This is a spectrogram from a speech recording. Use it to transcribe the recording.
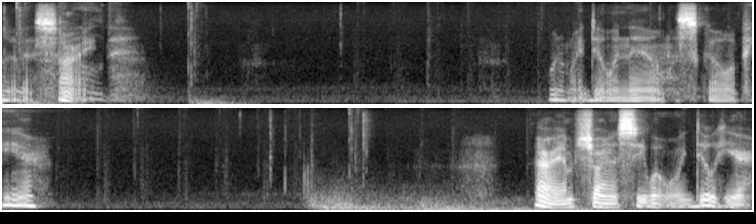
Look at this. Right. What am I doing now? Let's go up here. All right, I'm trying to see what we do here.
